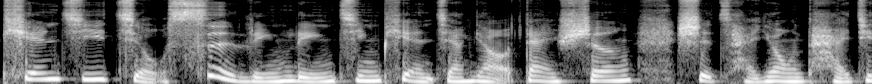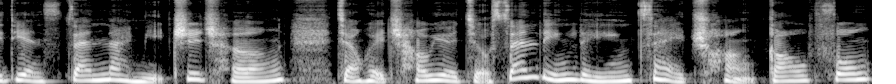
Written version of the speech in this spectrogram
天玑九四零零晶片将要诞生，是采用台积电三奈米制成。将会超越九三零零，再创高峰。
